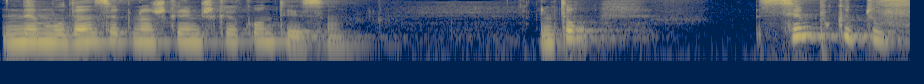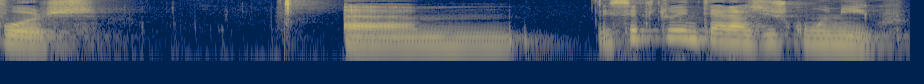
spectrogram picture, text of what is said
na mudança que nós queremos que aconteça. Então, sempre que tu fores um, e sempre que tu interagis com um amigo,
